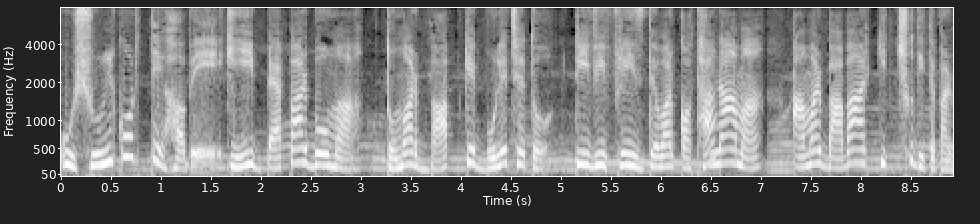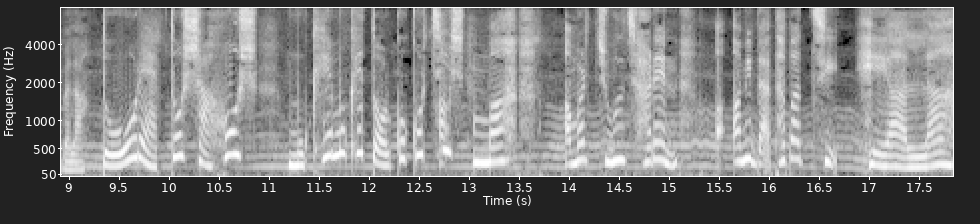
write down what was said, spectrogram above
উসুল করতে হবে। কি ব্যাপার বৌমা? তোমার বাপকে বলেছে তো টিভি ফ্রিজ দেওয়ার কথা? না মা আমার বাবা আর কিচ্ছু দিতে পারবে না। তোর এত সাহস মুখে মুখে তর্ক করছিস? মা আমার চুল ছাড়েন আমি ব্যথা পাচ্ছি। হে আল্লাহ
